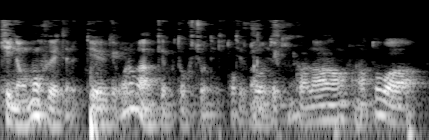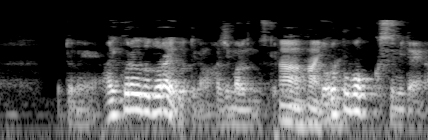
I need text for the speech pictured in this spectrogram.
機能も増えてるっていうところが結構特徴的って特いう感徴じですね的かな。あとは、えっとね、iCloud ドライブっていうのが始まるんですけど、あはい Dropbox みたいな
